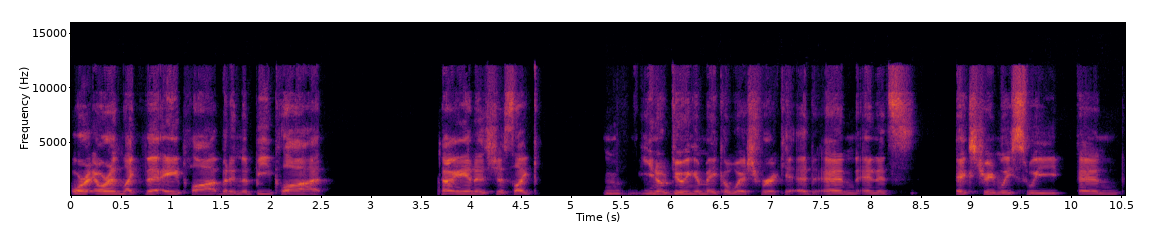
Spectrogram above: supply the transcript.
or or in like the A plot, but in the B plot, Diana's just like you know doing a make a wish for a kid. And and it's extremely sweet. And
